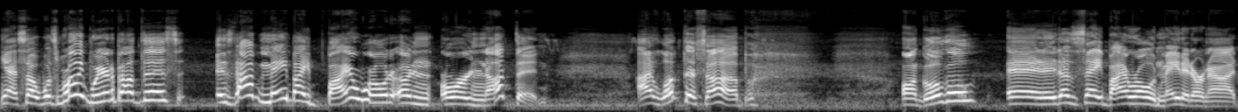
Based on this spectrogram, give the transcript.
yeah, so what's really weird about this is that made by BioWorld or, or nothing. I looked this up on Google, and it doesn't say BioWorld made it or not.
